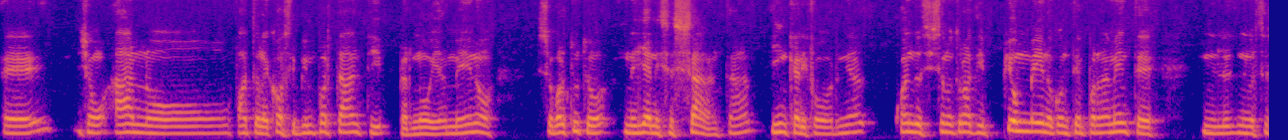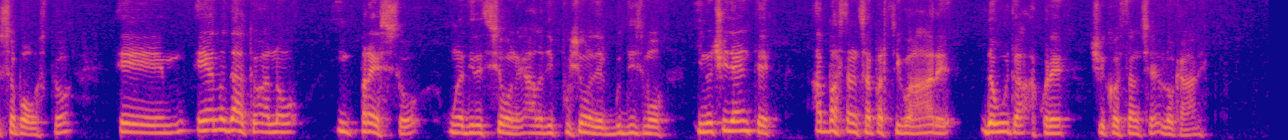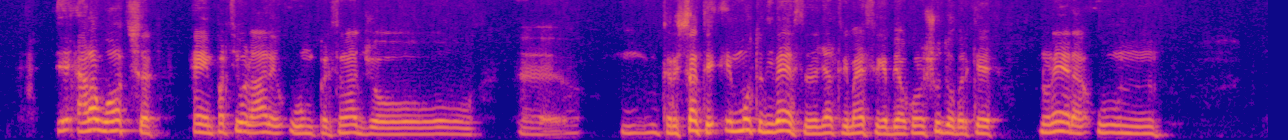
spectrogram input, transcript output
eh, diciamo, hanno fatto le cose più importanti, per noi almeno, soprattutto negli anni 60 in California, quando si sono trovati più o meno contemporaneamente nello stesso posto e, e hanno, dato, hanno impresso una direzione alla diffusione del buddismo in Occidente abbastanza particolare dovuta a quelle circostanze locali. E Ara Watts è in particolare un personaggio eh, interessante e molto diverso dagli altri maestri che abbiamo conosciuto perché non era un,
